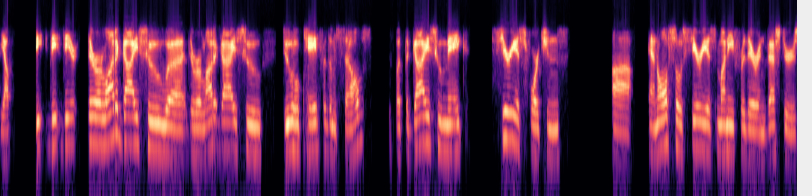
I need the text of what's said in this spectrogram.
Yep. The, the, there there are a lot of guys who uh, there are a lot of guys who do okay for themselves, but the guys who make serious fortunes uh, and also serious money for their investors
